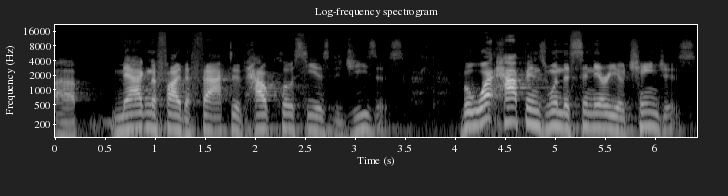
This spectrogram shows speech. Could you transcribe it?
uh, magnify the fact of how close he is to Jesus. But what happens when the scenario changes?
